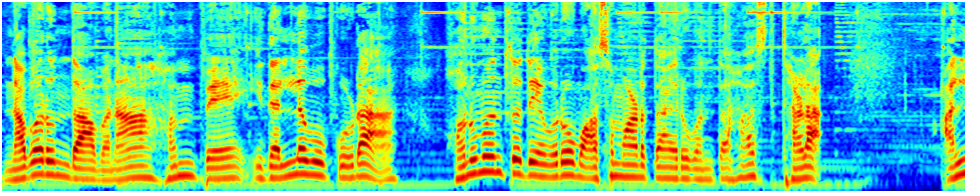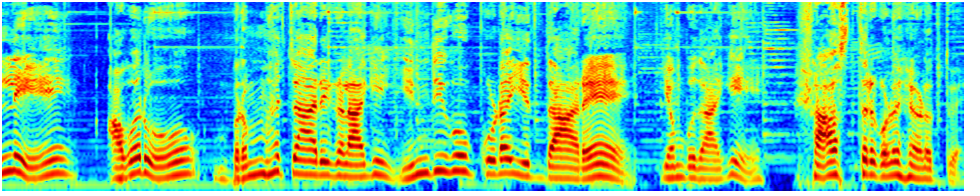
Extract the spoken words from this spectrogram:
ನವರುಂದಾವನ ಹಂಪೆ, ಇದೆಲ್ಲವೂ ಕೂಡ ಹನುಮಂತ ದೇವರು ವಾಸ ಮಾಡ್ತಾ ಇರುವಂತಹ ಸ್ಥಳ. ಅಲ್ಲಿ ಅವರು ಬ್ರಹ್ಮಚಾರಿಗಳಾಗಿ ಇಂದಿಗೂ ಕೂಡ ಇದ್ದಾರೆ ಎಂಬುದಾಗಿ ಶಾಸ್ತ್ರಗಳು ಹೇಳುತ್ತವೆ.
